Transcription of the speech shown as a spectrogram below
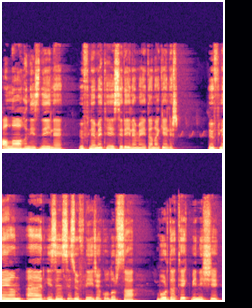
Allah'ın izniyle üfleme tesiriyle meydana gelir. Üfleyen eğer izinsiz üfleyecek olursa burada tekvin işi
